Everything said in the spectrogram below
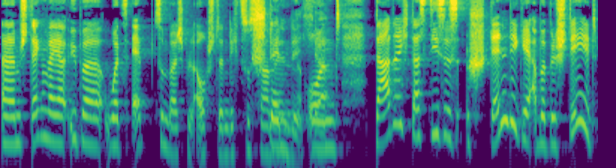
ähm, stecken wir ja über WhatsApp zum Beispiel auch ständig zusammen. Ständig, ja. Und dadurch, dass dieses Ständige aber besteht,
